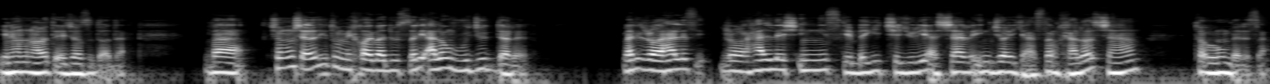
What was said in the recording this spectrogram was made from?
یعنی همون حالت اجازه دادن. و چون اون شرایطی که تو می‌خوای و دوست داری الان وجود داره. ولی راه, حل... راه حلش این نیست که بگی چجوری از شر این جایی که هستم خلاص شم تا به اون برسم.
